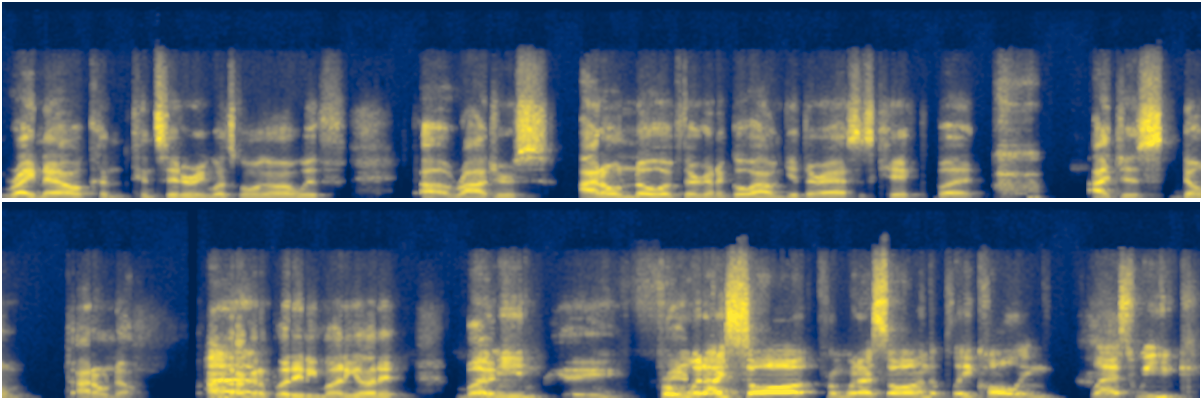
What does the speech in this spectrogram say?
right now, con- considering what's going on with uh, Rodgers. I don't know if they're gonna go out and get their asses kicked, but I just don't. I don't know. I'm not gonna put any money on it, but I mean, a- from what I saw, from what I saw on the play calling last week,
